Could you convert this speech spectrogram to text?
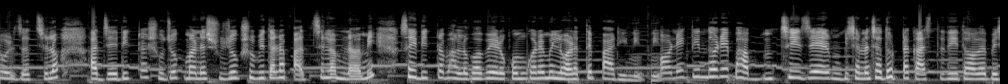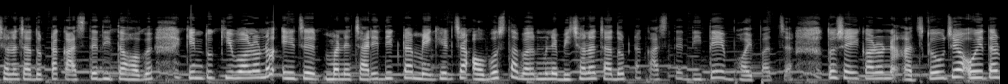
লড়ে যাচ্ছিল। আর যে দিকটা সুযোগ মানে সুযোগ সুবিধাটা পাচ্ছিলাম না আমি, সেই দিকটা ভালোভাবে এরকম করে আমি লড়াতে পারিনি। অনেক দিন ধরে ভাবছি যে বিছানা চাদরটা কাচতে দিতে হবে, বিছানা চাদরটা কাচতে দিতে হবে। কিন্তু কি বলো না, এই যে মানে চারিদিকটা মেঘের যা অবস্থা মানে বিছানা চাদরটা কাচতে দিতে ভয় পাচ্ছে। তো সেই কারণে আজকেও যে ওয়েদার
